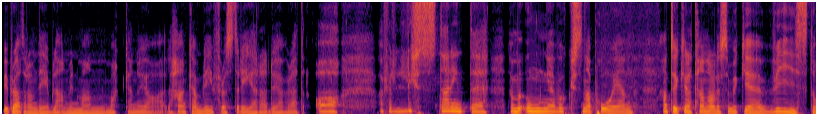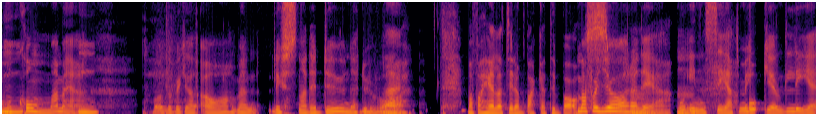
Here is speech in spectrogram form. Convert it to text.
Vi pratar om det ibland, min man Mackan och jag. Han kan bli frustrerad över att Åh, varför lyssnar inte de unga vuxna på en? Han tycker att han har så mycket visdom Mm. att komma med. Och då brukar jag, ja, men lyssnade du när du var... Nej. Man får hela tiden backa tillbaks. Man får göra Mm, det och inse att mycket le,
